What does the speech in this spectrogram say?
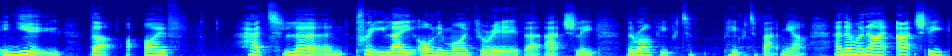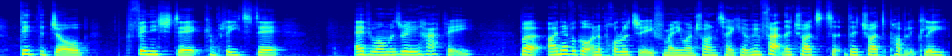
in you that I've had to learn pretty late on in my career that actually there are people to people to back me up. And then when I actually did the job, finished it, completed it, everyone was really happy. But I never got an apology from anyone trying to take it. In fact, they tried to they tried to publicly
